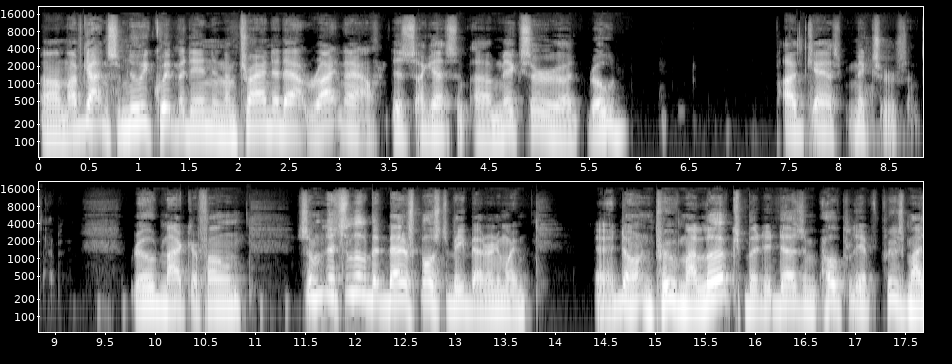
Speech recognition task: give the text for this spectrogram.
um, I've gotten some new equipment in and I'm trying it out right now. This, I got some uh, mixer, a Rode podcast mixer, some type of Rode microphone. Some, it's a little bit better, supposed to be better anyway. Uh, don't improve my looks, but it does, and hopefully improves my,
